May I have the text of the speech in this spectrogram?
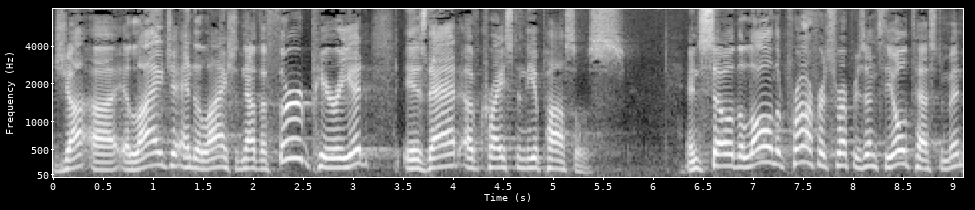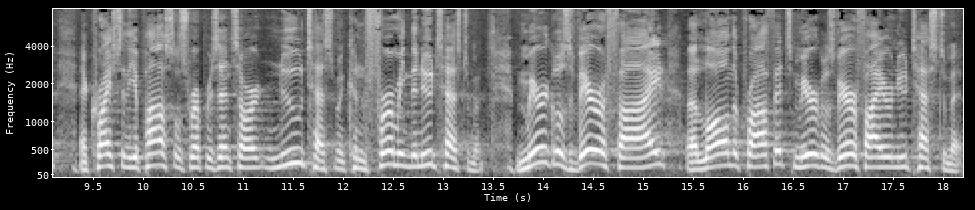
Uh, Elijah and Elisha. Now, the third period is that of Christ and the apostles. And so the law and the prophets represents the Old Testament, and Christ and the apostles represents our New Testament, confirming the New Testament. Miracles verified the law and the prophets, miracles verify our New Testament.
